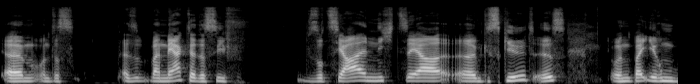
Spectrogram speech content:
Ähm, und das, also man merkt ja, dass sie sozial nicht sehr äh, geskillt ist. Und bei ihrem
